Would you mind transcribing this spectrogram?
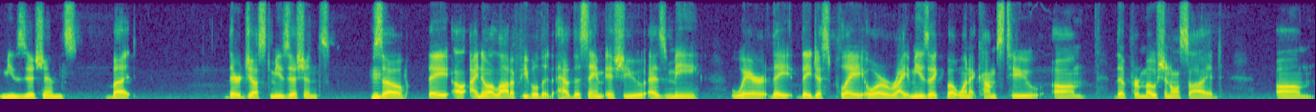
musicians, but they're just musicians. Hmm. So they, uh, I know a lot of people that have the same issue as me, where they they just play or write music, but when it comes to um, the promotional side, um,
